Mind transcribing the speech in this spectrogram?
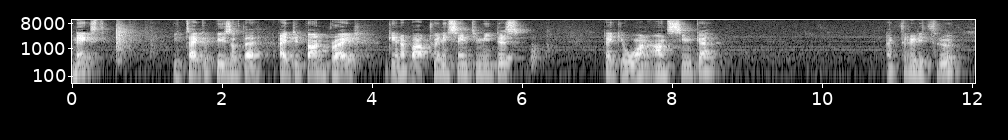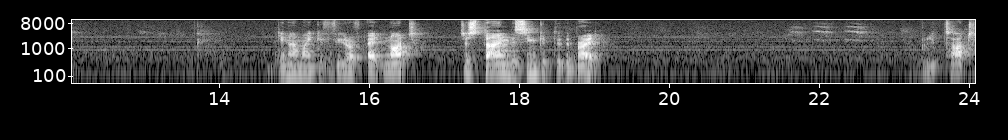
Next you take a piece of the 80 pound braid again about 20 centimeters. Take your one ounce sinker and thread it through. Again I make a figure of 8 knot just tying the sinker to the braid pull it tight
